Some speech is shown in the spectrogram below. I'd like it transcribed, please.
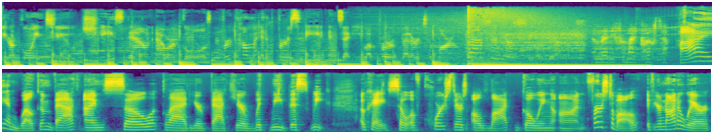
we are going to chase down our goals, overcome adversity, and set you up for a better tomorrow. Fasten your seatbelts. I'm ready for my close up. Hi, and welcome back. I'm so glad you're back here with me this week. Okay, so of course, there's a lot going on. First of all, if you're not aware,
